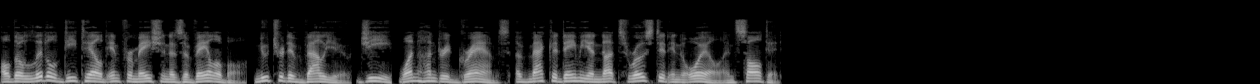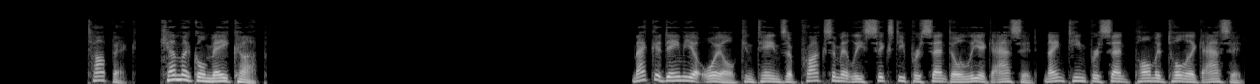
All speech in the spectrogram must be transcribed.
although little detailed information is available. Nutritive value G, 100 grams of macadamia nuts roasted in oil and salted. Topic: Chemical makeup. Macadamia oil contains approximately 60% oleic acid, 19% palmitoleic acid,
